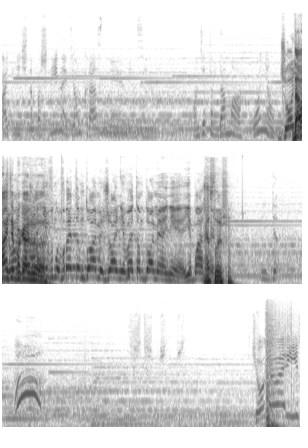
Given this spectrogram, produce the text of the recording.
отлично, пошли, найдем красный бензин. Он где-то в домах, понял? Джонни, Давайте Джонни, покажу. Они в, в этом доме, Джонни, в этом доме они. Ебаши. Я слышу. А! Тише, тише, пошли, пошли. Ты Чего говоришь?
